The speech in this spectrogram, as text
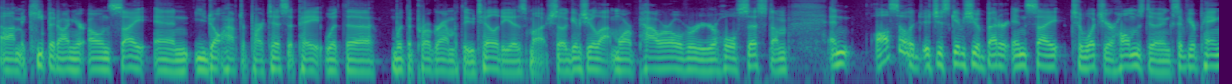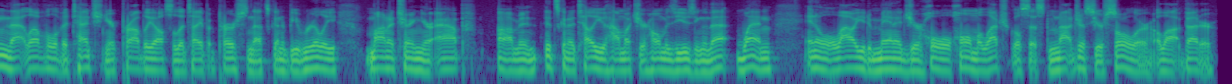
Um, keep it on your own site, and you don't have to participate with the with the program with the utility as much. So it gives you a lot more power over your whole system. And also it just gives you a better insight to what your home's doing because if you're paying that level of attention you're probably also the type of person that's going to be really monitoring your app um, and it's going to tell you how much your home is using that when, and it'll allow you to manage your whole home electrical system, not just your solar, a lot better.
